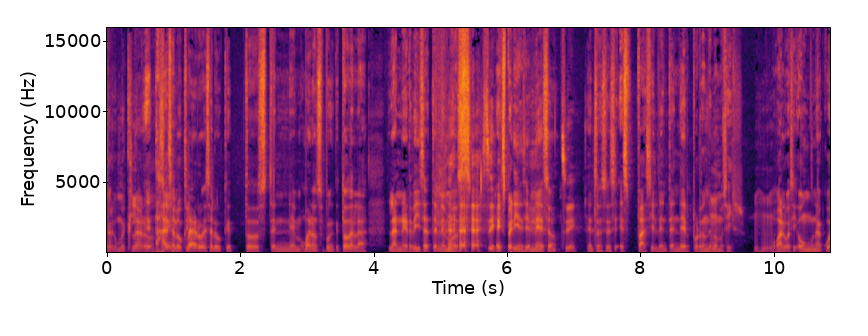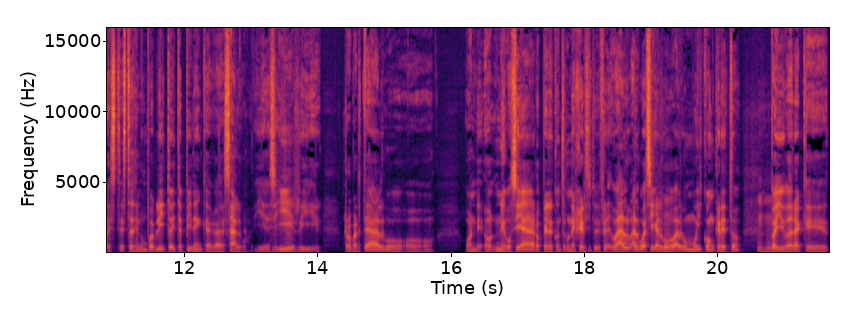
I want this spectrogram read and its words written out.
Algo muy claro. eh, ajá, sí. es algo claro, es algo que todos tenemos... Bueno, supongo que toda la, la nerdiza tenemos sí. experiencia en eso. Sí. Entonces es fácil de entender por dónde vamos a ir. O algo así. O una cuesta. Estás en un pueblito y te piden que hagas algo. Y es ir y robarte algo o, o ne- o negociar o pelear contra un ejército diferente. O algo, algo así, algo, algo muy concreto. Puede ayudar a que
